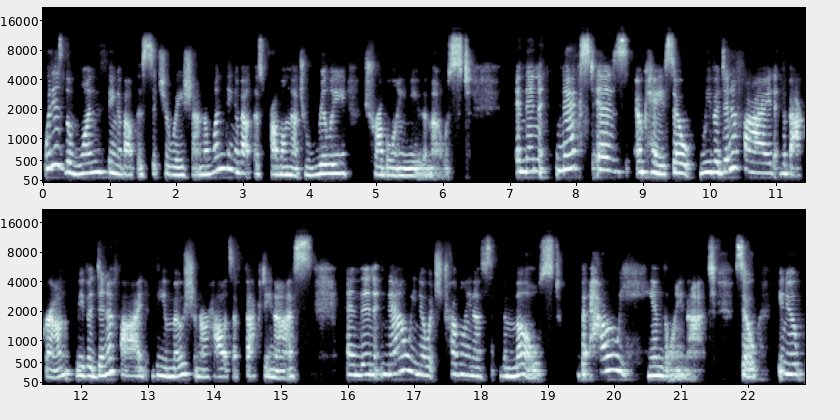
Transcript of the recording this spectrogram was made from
what is the one thing about this situation, the one thing about this problem that's really troubling you the most? And then next is okay, so we've identified the background, we've identified the emotion or how it's affecting us. And then now we know what's troubling us the most, but how are we handling that? So, you know,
